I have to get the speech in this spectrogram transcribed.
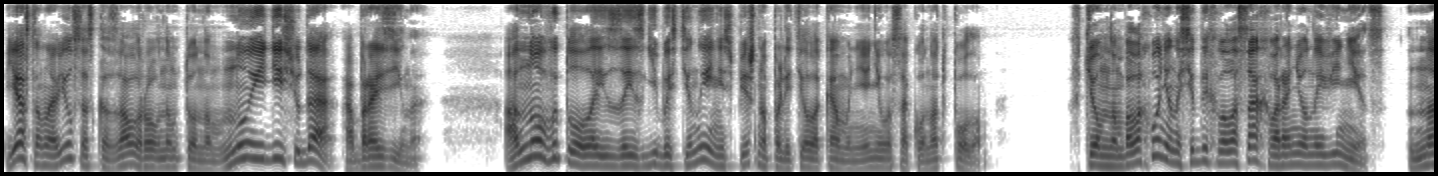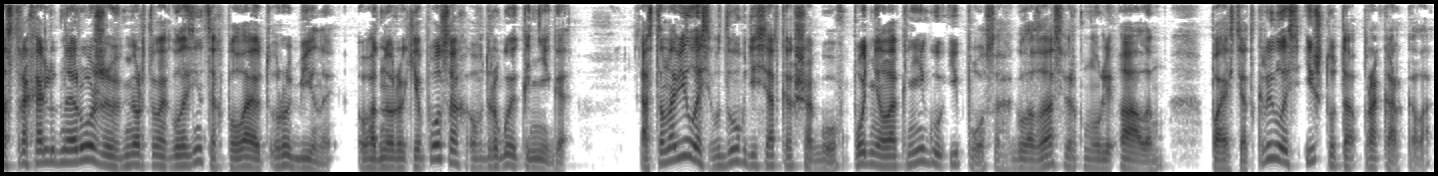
Я остановился, сказал ровным тоном «Ну иди сюда, абразина». Оно выплыло из-за изгиба стены и неспешно полетело ко мне невысоко над полом. В темном балахоне на седых волосах вороненый венец. На страхолюдной роже в мертвых глазницах пылают рубины. В одной руке посох, в другой книга. Остановилась в двух десятках шагов, подняла книгу и посох, глаза сверкнули алым, пасть открылась и что-то прокаркала.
